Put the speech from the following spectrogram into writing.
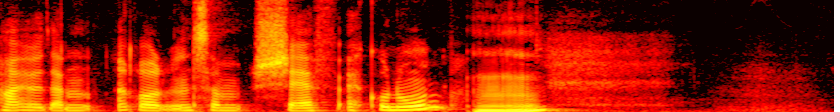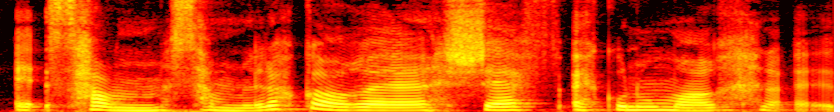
har jo den rollen som sjeføkonom. Mhm. Eh, Sam, samler dere eh, sjeføkonomer eh,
